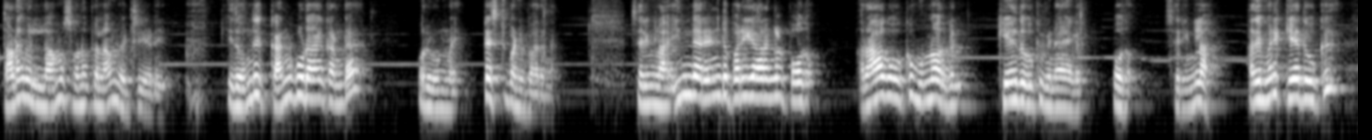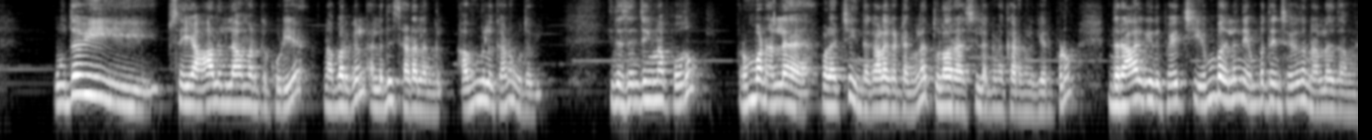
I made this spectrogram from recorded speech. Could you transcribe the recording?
தடங்கள் இல்லாமல் சுணக்கம் இல்லாமல் வெற்றி அடையும். இது வந்து கண்கூடாக கண்ட ஒரு உண்மை. டெஸ்ட் பண்ணி பாருங்கள் சரிங்களா? இந்த ரெண்டு பரிகாரங்கள் போதும். ராகுவுக்கு முன்னோர்கள் கேதுவுக்கு விநாயகர். போதும். சரிங்களா? அதே மாதிரி கேதுவுக்கு உதவி செய்ய ஆள் இல்லாமல் இருக்கக்கூடிய நபர்கள் அல்லது சடலங்கள் அவங்களுக்கான உதவி. இதை செஞ்சிங்கன்னா போதும். ரொம்ப நல்ல வளர்ச்சி இந்த காலகட்டங்களில் துளாராசி லக்னக்காரங்களுக்கு ஏற்படும். இந்த ராகு இது பயிற்சி எண்பதுலேருந்து எண்பத்தஞ்சு சதவீதம் நல்லது தாங்க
